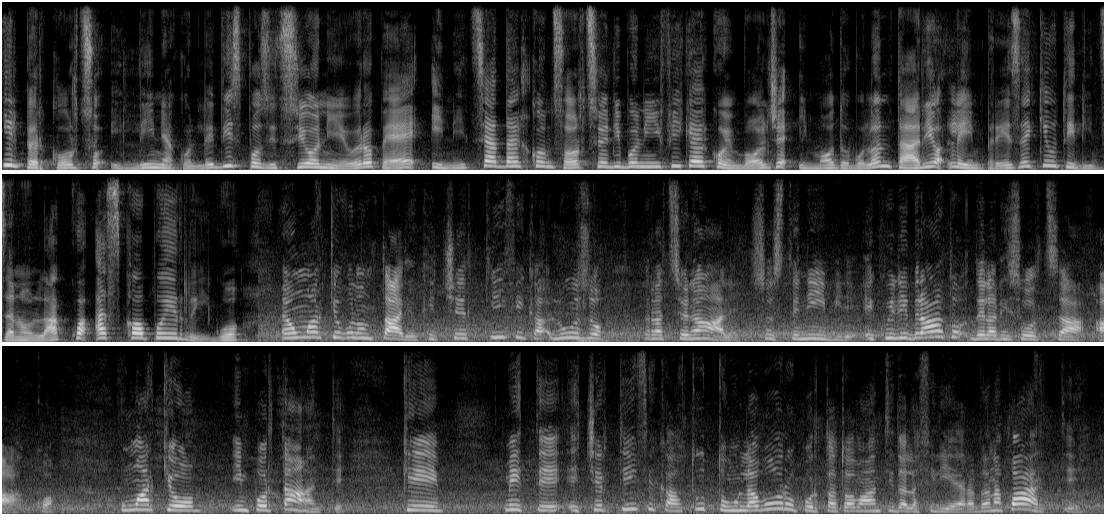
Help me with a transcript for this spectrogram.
Il percorso, in linea con le disposizioni europee, inizia dal Consorzio di Bonifica e coinvolge in modo volontario le imprese che utilizzano l'acqua a scopo irriguo. È un marchio volontario che certifica l'uso razionale, sostenibile, equilibrato usato della risorsa acqua. Un marchio importante che mette e certifica tutto un lavoro portato avanti dalla filiera. Da una parte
